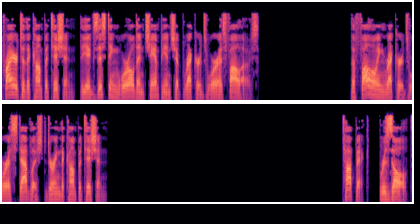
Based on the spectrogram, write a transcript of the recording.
Prior to the competition, the existing world and championship records were as follows. The following records were established during the competition. Topic: Results.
